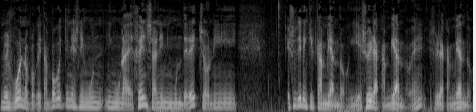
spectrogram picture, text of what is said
no es bueno porque tampoco tienes ningún, ninguna defensa ni ningún derecho ni eso tiene que ir cambiando y eso irá cambiando, ¿eh? Eso irá cambiando,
